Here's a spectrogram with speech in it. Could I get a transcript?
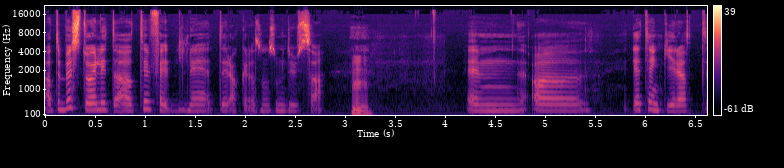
At det består litt av tilfeldigheter, akkurat sånn som du sa. Mm. Um, og jeg tenker at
